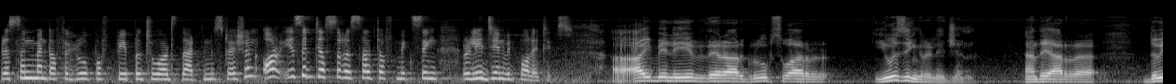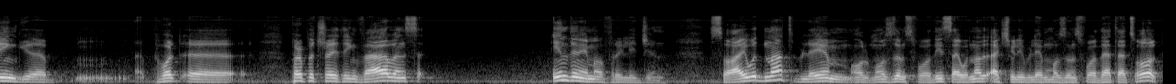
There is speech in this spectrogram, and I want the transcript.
resentment of a group of people towards the administration, or is it just a result of mixing religion with politics? I believe there are groups who are using religion and they are uh, doing, uh, mm, uh, perpetrating violence in the name of religion. So I would not blame all Muslims for this. I would not actually blame Muslims for that at all.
